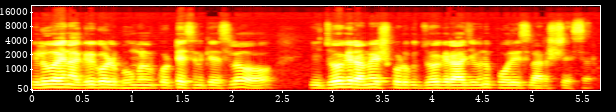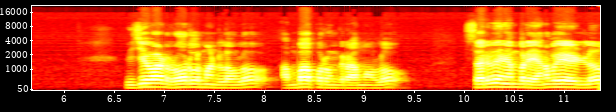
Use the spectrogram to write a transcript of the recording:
విలువైన అగ్రిగోల్డ్ భూములను కొట్టేసిన కేసులో ఈ జోగి రమేష్ కొడుకు జోగి రాజీవ్ని పోలీసులు అరెస్ట్ చేశారు. విజయవాడ రూరల్ మండలంలో అంబాపురం గ్రామంలో సర్వే నెంబర్ ఎనభై ఏడులో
